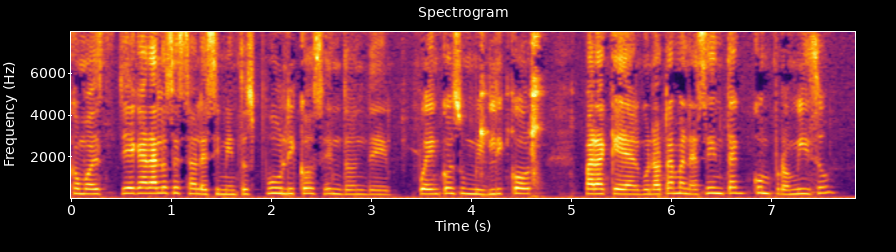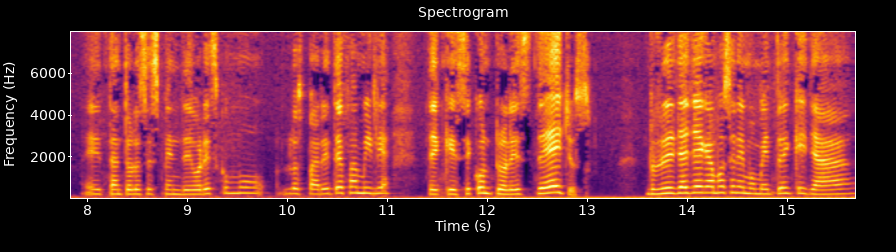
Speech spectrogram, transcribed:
como es llegar a los establecimientos públicos en donde pueden consumir licor para que de alguna otra manera sientan compromiso, eh, tanto los expendedores como los padres de familia, de que ese control es de ellos. Entonces ya llegamos en el momento en que ya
